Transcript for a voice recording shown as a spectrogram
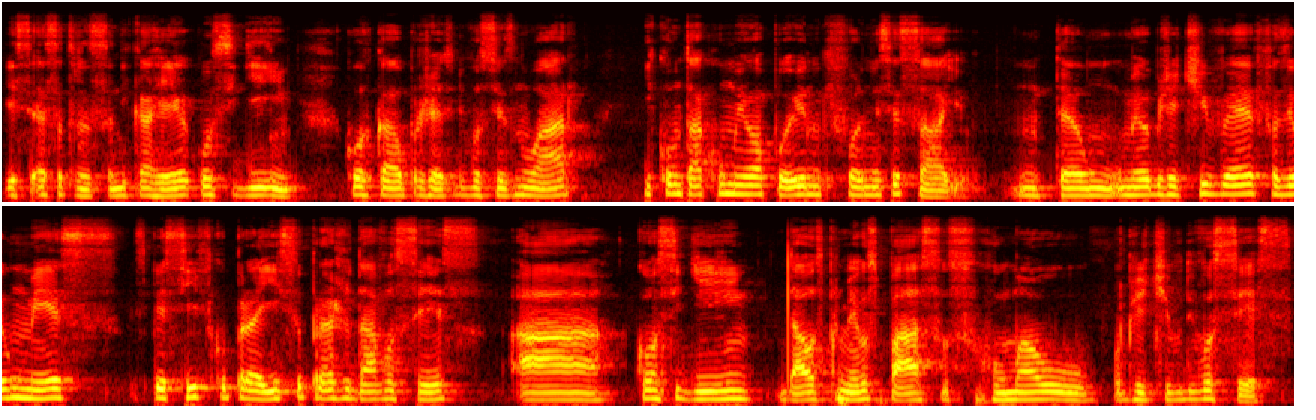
esse, essa transição de carreira, conseguirem colocar o projeto de vocês no ar e contar com o meu apoio no que for necessário. Então, o meu objetivo é fazer um mês específico para isso, para ajudar vocês a conseguirem dar os primeiros passos rumo ao objetivo de vocês.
